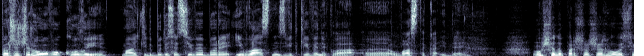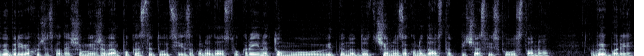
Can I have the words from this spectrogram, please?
Першочергово, коли мають відбутися ці вибори, і власне звідки виникла е, у вас така ідея? Ну, щодо першочерговості виборів, я хочу сказати, що ми живемо по Конституції і законодавству України, тому відповідно до чинного законодавства під час військового стану вибори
